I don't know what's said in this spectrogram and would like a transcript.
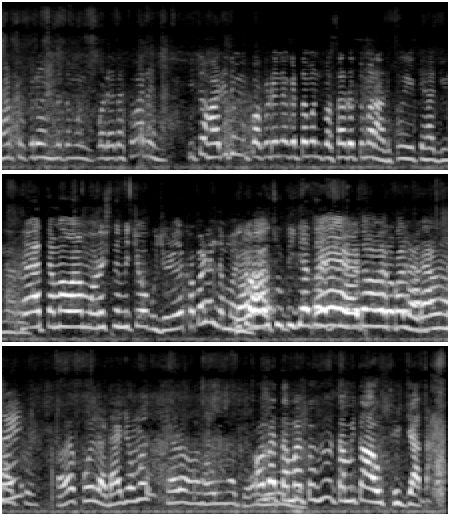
મારા છોકરો અમને તમે પડ્યા હતા ખબર હે ને. એ તો હારી તમે પકડ્યો નકર તમને પસાડો તમારે હાડકું એક હાજી ના રહે. તમારા વાળા માણસ તમે ચો બુજડ્યો ખબર ને તમારે ગાળ છૂટી ગયા હેડો, હવે કોઈ લડાવ નહીં. હવે કોઈ લડાઈ જો મત હેડો હવે અમે તમે તો શું તમે તો આઉટ થઈ ગયા હતા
